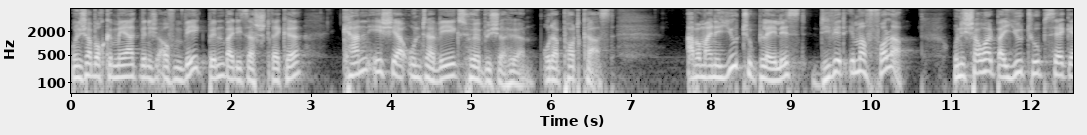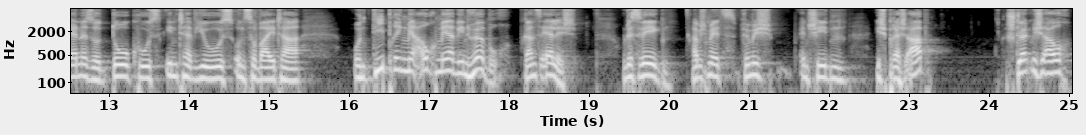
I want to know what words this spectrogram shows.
Und ich habe auch gemerkt, wenn ich auf dem Weg bin bei dieser Strecke, kann ich ja unterwegs Hörbücher hören oder Podcast. Aber meine YouTube-Playlist, die wird immer voller. Und ich schaue halt bei YouTube sehr gerne so Dokus, Interviews und so weiter. Und die bringen mir auch mehr wie ein Hörbuch, ganz ehrlich. Und deswegen habe ich mir jetzt für mich entschieden, ich spreche ab. Stört mich auch.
